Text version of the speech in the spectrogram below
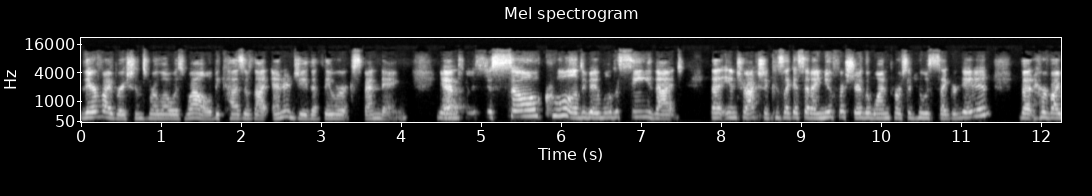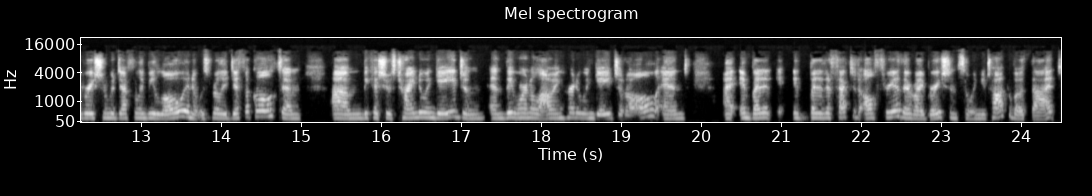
their vibrations were low as well because of that energy that they were expending. Yeah. And so it's just so cool to be able to see that that interaction. Because like i said i knew for sure the one person who was segregated that her vibration would definitely be low and it was really difficult and um, because she was trying to engage and and they weren't allowing her to engage at all. And uh, and but it, it but it affected all three of their vibrations. So when you talk about that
